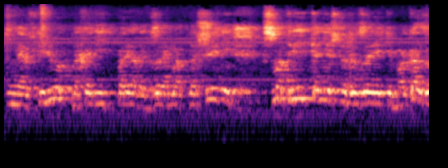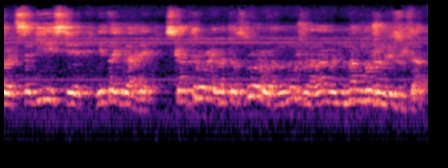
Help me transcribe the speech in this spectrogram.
вперед, находить порядок взаимоотношений, смотреть, конечно же, за этим, оказывать содействие и так далее. С контролем это здорово, но нужно, нам, нам нужен результат.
